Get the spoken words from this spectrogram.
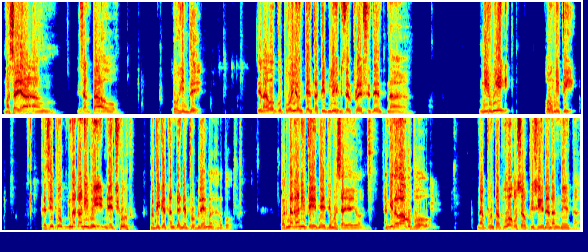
masaya ang isang tao o hindi. Tinawag ko po yung tentatively, Mr. President, na niwi o ngiti. Kasi po nakangiwi, medyo mabigat ang kanyang problema. Ano po? Pag nakangiti, medyo masaya yon. Ang ginawa ko po, nagpunta po ako sa opisina ng NEDA.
